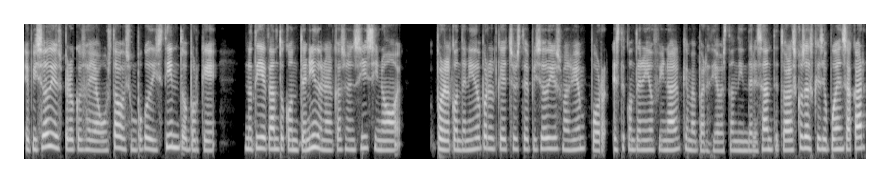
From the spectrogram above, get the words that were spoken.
episodio, espero que os haya gustado. Es un poco distinto porque no tiene tanto contenido en el caso en sí, sino por el contenido por el que he hecho este episodio, es más bien por este contenido final que me parecía bastante interesante. Todas las cosas que se pueden sacar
